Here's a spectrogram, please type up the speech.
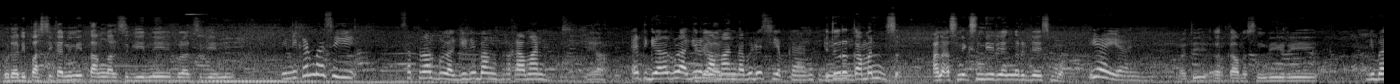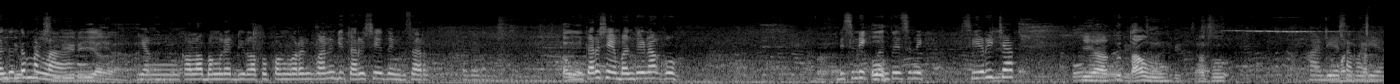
udah dipastikan ini tanggal segini bulan segini Ini kan masih satu lagu lagi nih bang rekaman. Iya. Eh tiga lagu lagi Tiga rekaman lagu. tapi udah siap kan. tiga itu ini. rekaman se- anak snik sendiri yang ngerjain semua Iya iya. iya. berarti rekaman sendiri Dibantu klip lah. sendiri ya Iya. Yang kalau abang lihat di lapo penggoren kemarin gitarisnya itu yang besar. Yang tahu nggak? Gitarisnya yang bantuin aku. Di sneak Oh. bantuin sneak. Si Richard. Iya, aku tahu. Aku Ah dia Cuman sama kan- dia.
